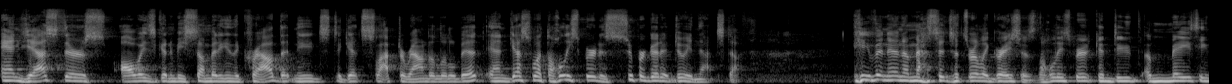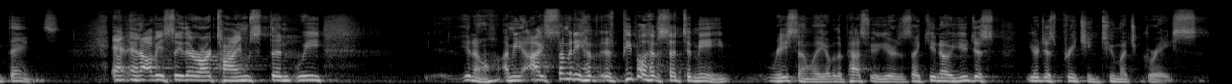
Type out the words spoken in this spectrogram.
And yes, there's always going to be somebody in the crowd that needs to get slapped around a little bit. And guess what? The Holy Spirit is super good at doing that stuff. Even in a message that's really gracious, the Holy Spirit can do amazing things. And, and obviously, there are times that we, you know, I mean, I, somebody have, people have said to me recently over the past few years, it's like, you know, you just, you're just preaching too much grace.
